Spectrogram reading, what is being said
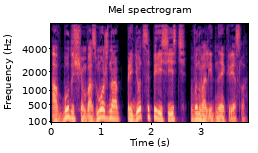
а в будущем, возможно, придется пересесть в инвалидное кресло.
